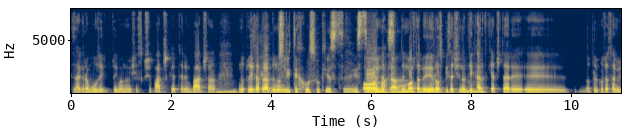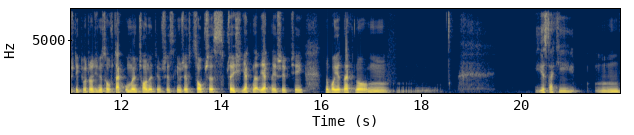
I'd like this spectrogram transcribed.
zagrał muzyk. Tutaj mam na myśli skrzypaczkę, terembacza. No tutaj naprawdę... No, Czyli tych usług jest, jest cała Oj, masa. naprawdę, można by rozpisać się na dwie kartki A4. y, No tylko czasami już niektóre rodziny są tak umęczone tym wszystkim, że chcą przez, przejść jak, na, jak najszybciej, no bo jednak no, mm, jest taki, mm,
